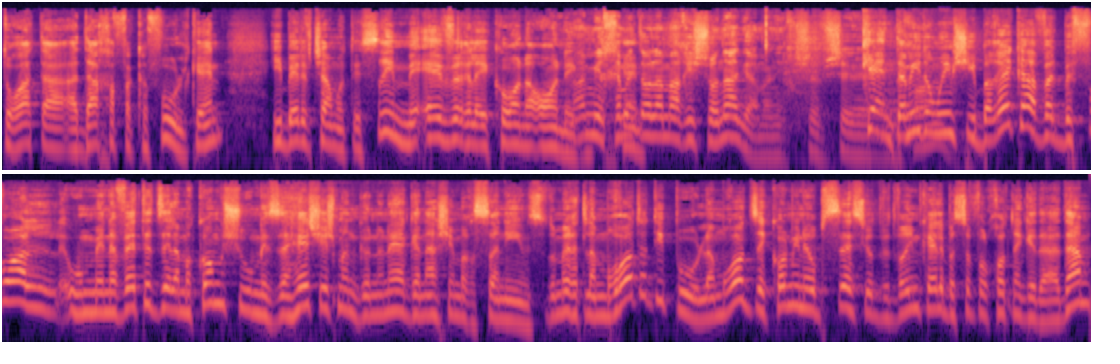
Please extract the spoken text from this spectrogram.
תורת הדחף הכפול, כן? היא ב-1920, מעבר לעקרון העונג. מלחמת כן. העולם הראשונה גם, אני חושב ש... כן, נכון? תמיד אומרים שהיא ברקע, אבל בפועל הוא מנווט את זה למקום שהוא מזהה שיש מנגנוני הגנה שהם הרסניים. זאת אומרת, למרות הטיפול, למרות זה, כל מיני אובססיות ודברים כאלה בסוף הולכות נגד האדם.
